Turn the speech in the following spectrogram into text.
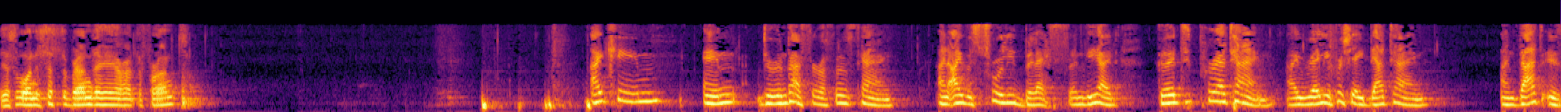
This one is Sister Brenda here at the front. I came in during Pastor Russell's time, and I was truly blessed. And we had good prayer time. I really appreciate that time, and that is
